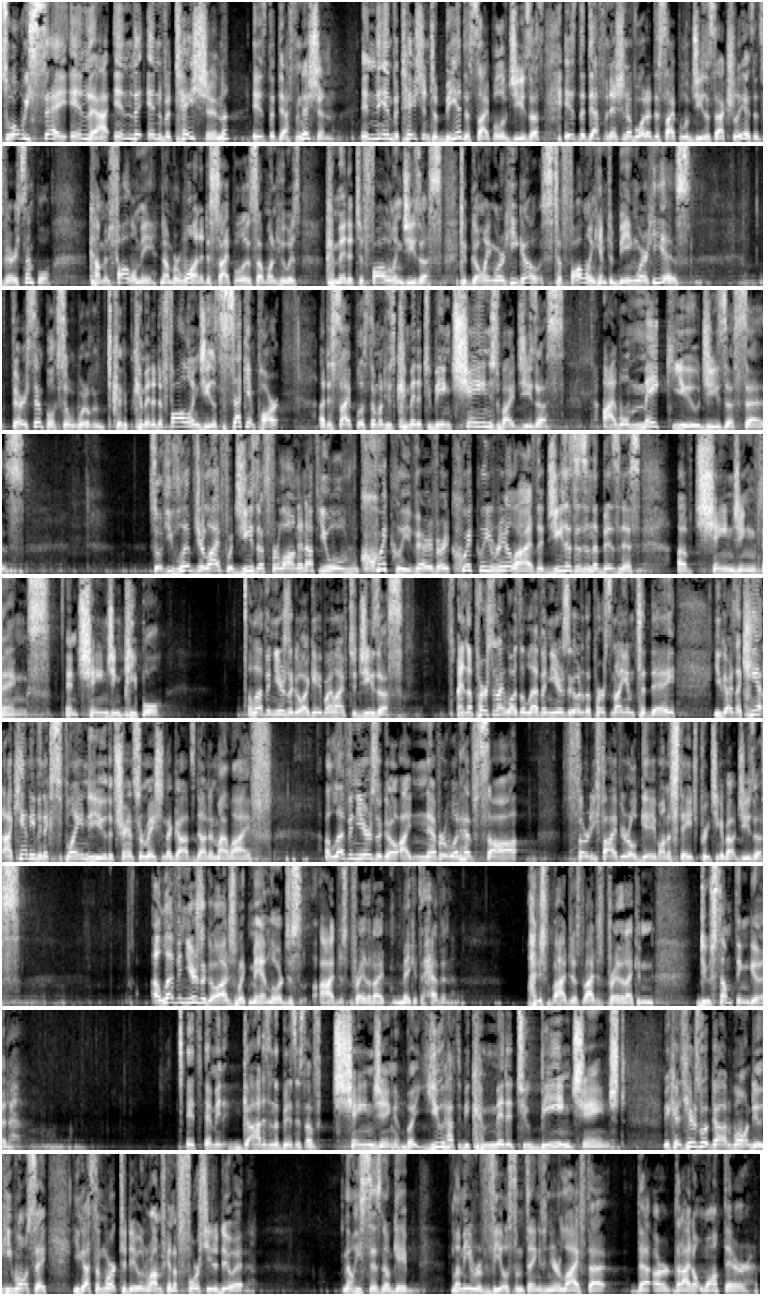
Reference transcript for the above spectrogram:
So, what we say in that, in the invitation, is the definition. In the invitation to be a disciple of Jesus is the definition of what a disciple of Jesus actually is. It's very simple. Come and follow me. Number one, a disciple is someone who is committed to following Jesus, to going where he goes, to following him, to being where he is. Very simple. So we're committed to following Jesus. The second part, a disciple is someone who's committed to being changed by Jesus. I will make you, Jesus says. So, if you've lived your life with Jesus for long enough, you will quickly, very, very quickly realize that Jesus is in the business of changing things and changing people. 11 years ago, I gave my life to Jesus. And the person I was 11 years ago to the person I am today, you guys, I can't, I can't even explain to you the transformation that God's done in my life. 11 years ago, I never would have saw 35 year old Gabe on a stage preaching about Jesus. 11 years ago, I was just like, man, Lord, just, I just pray that I make it to heaven. I just, I just, I just pray that I can do something good. It's, I mean, God is in the business of changing, but you have to be committed to being changed. Because here's what God won't do He won't say, You got some work to do, and I'm just going to force you to do it. No, He says, No, Gabe, let me reveal some things in your life that, that, are, that I don't want there.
